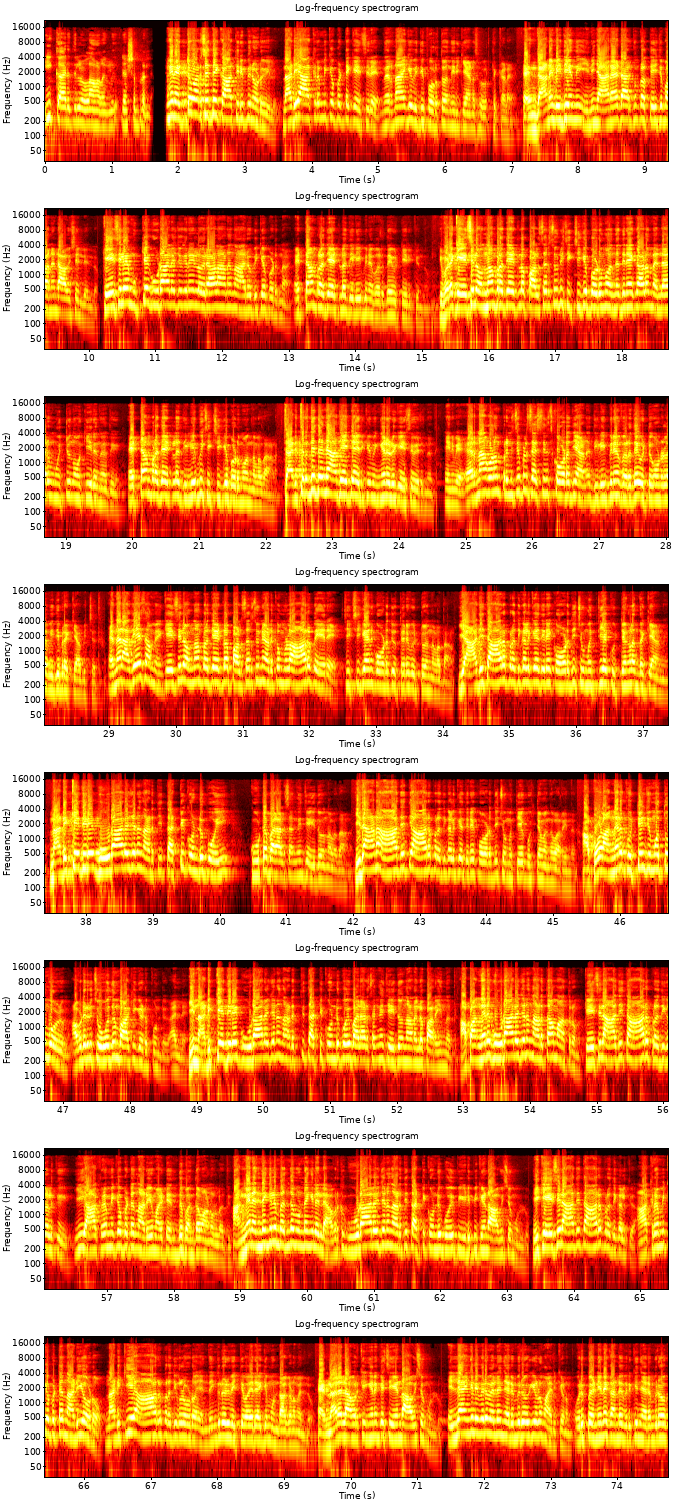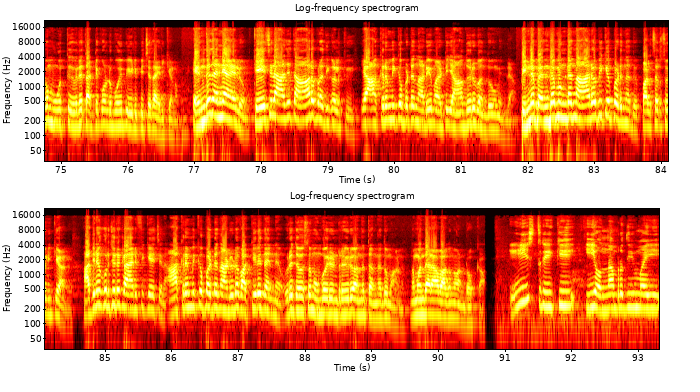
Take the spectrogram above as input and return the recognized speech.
ഈ കാര്യത്തിലുള്ള ആളുകൾ രക്ഷപ്പെടില്ല. അങ്ങനെ എട്ട് വർഷത്തെ കാത്തിരിപ്പിനൊടുവിൽ നടി ആക്രമിക്കപ്പെട്ട കേസിലെ നിർണായക വിധി പുറത്തു വന്നിരിക്കുകയാണ് സുഹൃത്തുക്കളെ. എന്താണ് വിധി എന്ന് ഇനി ഞാനായിട്ട് ആർക്കും പ്രത്യേകിച്ച് പറയേണ്ട ആവശ്യമില്ലല്ലോ. കേസിലെ മുഖ്യ ഗൂഢാലോചകനിൽ ഒരാളാണെന്ന് ആരോപിക്കപ്പെടുന്ന എട്ടാം പ്രതിയായിട്ടുള്ള ദിലീപിനെ വെറുതെ വിട്ടിരിക്കുന്നു. ഇവിടെ കേസിൽ ഒന്നാം പ്രതിയായിട്ടുള്ള പൾസർ സൂരി ശിക്ഷിക്കപ്പെടുമോ എന്നതിനേക്കാളും എല്ലാവരും മുറ്റു നോക്കിയിരുന്നത് എട്ടാം പ്രതിയായിട്ടുള്ള ദിലീപ് ശിക്ഷിക്കപ്പെടുമോ എന്നുള്ളതാണ്. ചരിത്രത്തിൽ തന്നെ ആദ്യമായിട്ടായിരിക്കും ഇങ്ങനെ ഒരു കേസ് വരുന്നത്. എനിവേ എറണാകുളം പ്രിൻസിപ്പൽ സെഷൻസ് കോടതിയാണ് ദിലീപിനെ വെറുതെ വിട്ടുകൊണ്ടുള്ള വിധി പ്രഖ്യാപിച്ചത്. എന്നാൽ അതേസമയം കേസിലെ ഒന്നാം പ്രതിയായിട്ടുള്ള പൾസർ സുനി അടക്കമുള്ള ആറ് പേരെ ശിക്ഷിക്കാൻ കോടതി ഉത്തരവിട്ടു എന്നുള്ളതാണ്. ഈ ആദ്യത്തെ ആറ് പ്രതികൾക്കെതിരെ കോടതി ചുമത്തിയ കുറ്റങ്ങൾ എന്തൊക്കെയാണ്? നടിക്കെതിരെ ഗൂഢാലോചന നടത്തി തട്ടിക്കൊണ്ടുപോയി കൂട്ടബലാത്സംഗം ചെയ്തു എന്നുള്ളതാണ്. ഇതാണ് ആദ്യത്തെ ആറ് പ്രതികൾക്കെതിരെ കോടതി ചുമത്തിയ കുറ്റം എന്ന് പറയുന്നത്. അപ്പോൾ അങ്ങനെ കുറ്റം ചുമത്തുമ്പോഴും അവിടെ ഒരു ചോദ്യം ബാക്കി കിടപ്പുണ്ട് അല്ലെ? ഈ നടിക്കെതിരെ ഗൂഢാലോചന നടത്തി തട്ടിക്കൊണ്ടുപോയി ബലാത്സംഗം ചെയ്തു എന്നാണല്ലോ പറയുന്നത്. അപ്പൊ അങ്ങനെ ഗൂഢാലോചന നടത്താൻ മാത്രം കേസിൽ ആദ്യത്തെ ആറ് പ്രതികൾക്ക് ഈ ആക്രമിക്കപ്പെട്ട നടിയുമായിട്ട് എന്ത് ബന്ധമാണുള്ളത്? അങ്ങനെ എന്തെങ്കിലും ബന്ധമുണ്ടെങ്കിലല്ല അവർക്ക് ഗൂഢാലോചന നടത്തി തട്ടിക്കൊണ്ടുപോയി പീഡിപ്പിക്കേണ്ട ആവശ്യമുള്ളൂ. ഈ കേസിൽ ആദ്യത്തെ ആറ് പ്രതികൾക്ക് ആക്രമിക്കപ്പെട്ട നടിയോടോ നടിക്കിയ ആറ് പ്രതികളോടോ എന്തെങ്കിലും ഒരു വ്യക്തിവൈരാഗ്യം ഉണ്ടാകണമല്ലോ. എന്നാലല്ല അവർക്ക് ഇങ്ങനെയൊക്കെ ചെയ്യേണ്ട ആവശ്യമുള്ളൂ. ഇല്ലെങ്കിൽ ഇവർ വല്ല ഞരമ്പ് രോഗികളുമായിരിക്കണം. ഒരു പെണ്ണിനെ കണ്ട് ഇവർക്ക് ഞരമ്പ് രോഗം മൂത്ത് ഇവരെ തട്ടിക്കൊണ്ടുപോയി പീഡിപ്പിച്ചതായിരിക്കണം. എന്ത് തന്നെയായാലും കേസിൽ ആദ്യത്തെ ആറ് പ്രതികൾക്ക് ഈ ആക്രമിക്കപ്പെട്ട നടിയുമായിട്ട് യാതൊരു ബന്ധവുമില്ല. പിന്നെ ബന്ധമുണ്ടെന്ന് ആരോപിക്കപ്പെടുന്നത് പൾസർ സുനിക്കാണ്. അതിനെക്കുറിച്ചൊരു ക്ലാരിഫിക്കേഷൻ ആക്രമിക്കപ്പെട്ട നടിയുടെ വക്കീൽ തന്നെ ഒരു ദിവസം മുമ്പ് ഒരു ഇന്റർവ്യൂ വന്ന് തന്നതുമാണ്. നമ്മൾ എന്തായാലും ആ ഭാഗം കണ്ടോക്കാം ഈ സ്ത്രീക്ക് ഈ ഒന്നാം പ്രതിയുമായി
